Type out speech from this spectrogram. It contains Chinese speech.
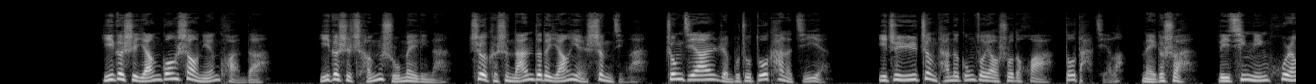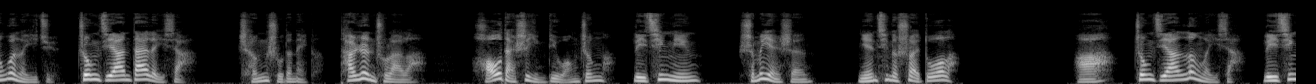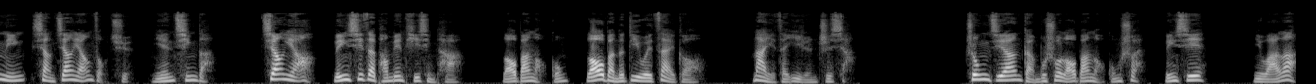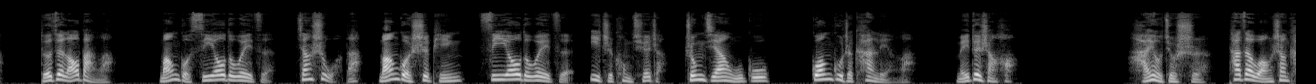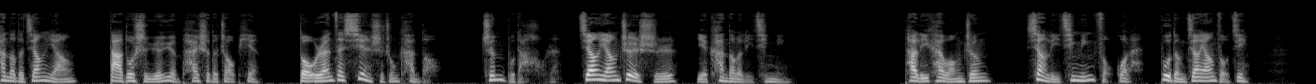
一个是阳光少年款的，一个是成熟魅力男，这可是难得的养眼盛景啊！钟吉安忍不住多看了几眼，以至于正谈的工作要说的话都打结了。哪个帅？李青宁忽然问了一句。钟吉安呆了一下，成熟的那个，他认出来了，好歹是影帝王峥嘛。李青宁什么眼神？年轻的帅多了。啊！钟吉安愣了一下，李青宁向江阳走去，年轻的江阳，林夕在旁边提醒他。老板，老公，老板的地位再高，那也在一人之下。钟吉安敢不说老板老公帅？林夕，你完了，得罪老板了。芒果 CEO 的位子将是我的，芒果视频 CEO 的位子一直空缺着。钟吉安无辜，光顾着看脸了，没对上号。还有就是他在网上看到的江阳，大多是远远拍摄的照片，陡然在现实中看到，真不大好认。江阳这时也看到了李青宁。他离开王峥，向李青宁走过来。不等江阳走近，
